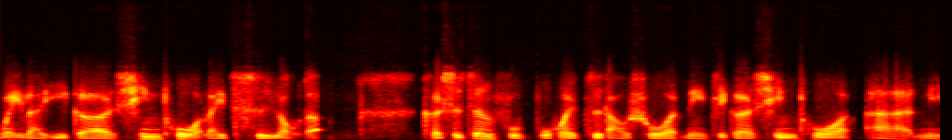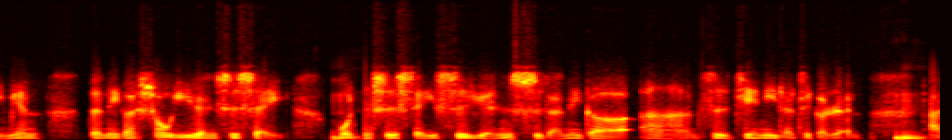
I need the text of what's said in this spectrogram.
为了一个信托来持有的。可是政府不会知道说你这个信托呃里面的那个受益人是谁，或者是谁是原始的那个呃是建立的这个人。嗯他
